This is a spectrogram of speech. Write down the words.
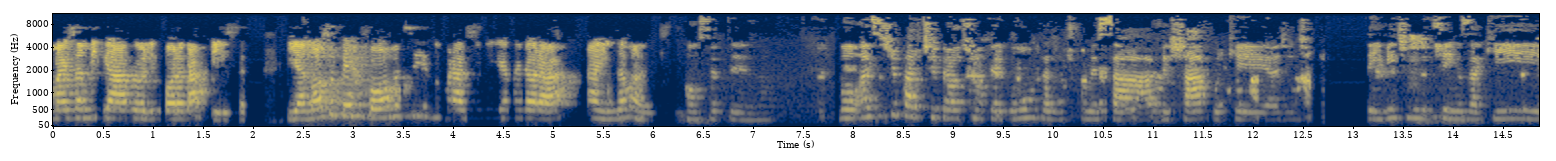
mais amigável ali fora da pista. E a nossa performance no Brasil ia melhorar ainda mais. Com certeza. Bom, antes de partir para a última pergunta, a gente começar a fechar, porque a gente tem 20 minutinhos aqui,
